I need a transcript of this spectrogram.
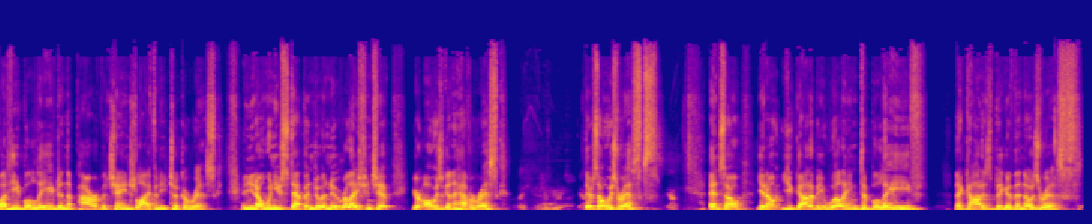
but he believed in the power of a changed life and he took a risk. And you know, when you step into a new relationship, you're always going to have a risk. There's always risks. And so, you know, you got to be willing to believe that God is bigger than those risks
